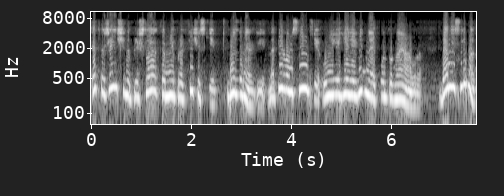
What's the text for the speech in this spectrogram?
Эта женщина пришла ко мне практически без энергии. На первом снимке у нее еле видная контурная аура. Данный снимок,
